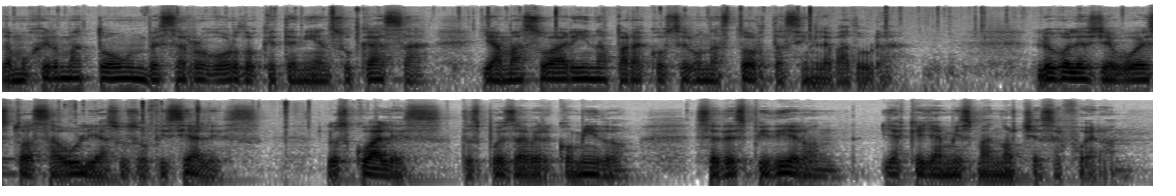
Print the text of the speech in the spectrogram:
la mujer mató un becerro gordo que tenía en su casa y amasó harina para cocer unas tortas sin levadura. Luego les llevó esto a Saúl y a sus oficiales, los cuales, después de haber comido, se despidieron y aquella misma noche se fueron.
